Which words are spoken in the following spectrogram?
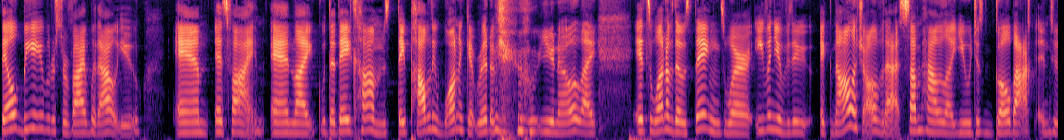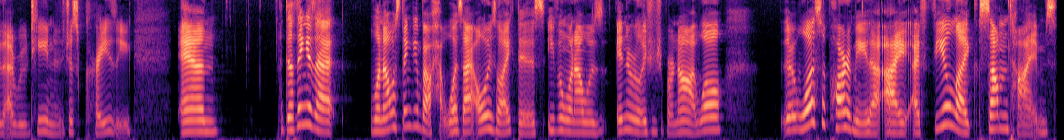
they'll be able to survive without you. And it's fine. And like the day comes they probably want to get rid of you you know? Like it's one of those things where even if you acknowledge all of that somehow like you just go back into that routine. It's just crazy. And the thing is that when I was thinking about how, was I always like this, even when I was in a relationship or not, well, there was a part of me that I, I feel like sometimes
